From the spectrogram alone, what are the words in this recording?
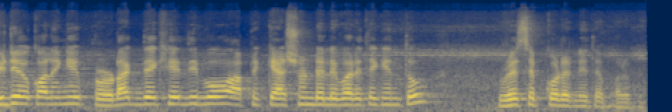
ভিডিও কলিংয়ে প্রোডাক্ট দেখিয়ে দিব, আপনি ক্যাশ অন ডেলিভারিতে কিন্তু রিসিভ করে নিতে পারবেন।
